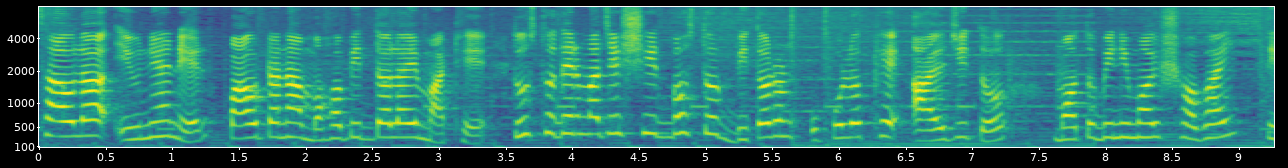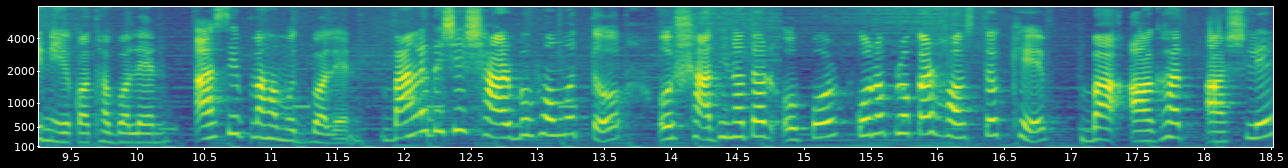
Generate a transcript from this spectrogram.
সাওলা ইউনিয়নের পাওটানা মহাবিদ্যালয় মাঠে দুস্থদের মাঝে শীতবস্ত্র বিতরণ উপলক্ষে আয়োজিত মতবিনিময় সভায় তিনি কথা বলেন। আসিফ মাহমুদ বলেন, বাংলাদেশের সার্বভৌমত্ব ও স্বাধীনতার ওপর কোনো প্রকার হস্তক্ষেপ বা আঘাত আসলে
